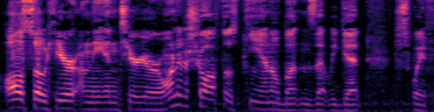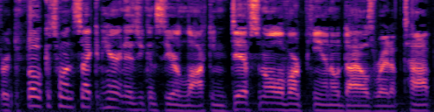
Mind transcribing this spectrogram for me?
Also here on the interior, I wanted to show off those piano buttons that we get. Just wait for it to focus one second here. And as you can see, our locking diffs and all of our piano dials right up top top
